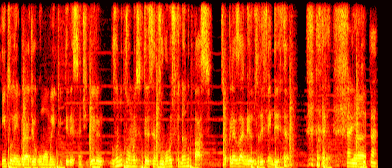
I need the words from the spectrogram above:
tento lembrar de algum momento interessante dele. Os únicos momentos interessantes do Rummels foi dando passe. Só que ele é zagueiro, precisa defender. Aí que tá.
